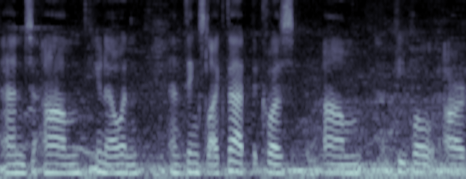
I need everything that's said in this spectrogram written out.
and um, you know and and things like that because um, people are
